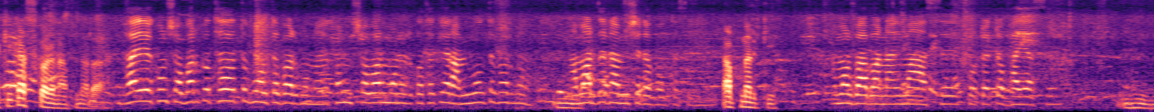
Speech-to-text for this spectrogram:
একই কাজ করেন আপনারা? ভাই এখন সবার কথা তো বলতে পারব না। এখন সবার মনের কথা কি আর আমি বলতে পারব? আমার যেটা আমি সেটা বলতেছি না। আপনার কি? আমার বাবা নাই মা আছে ছোট একটা ভাই আছে। হুম।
